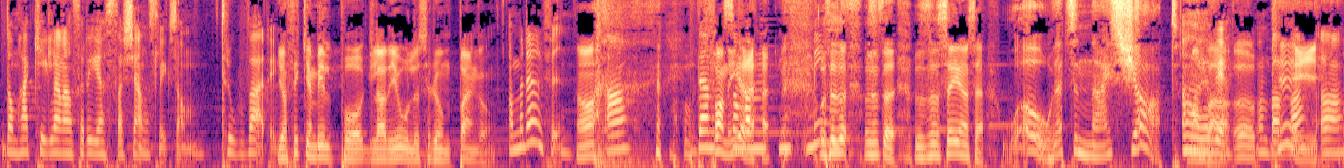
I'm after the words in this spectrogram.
de här killarnas resa känns liksom trovärdig. Ja, Jag fick en bild på Gladiolus rumpa en gång. men den är fin. Ja. Ja. Den fan som är det här? Och så, och, så, och så säger han så här: Wow, that's a nice shot! Ja, Man jag bara, vet. Man bara. Ja.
